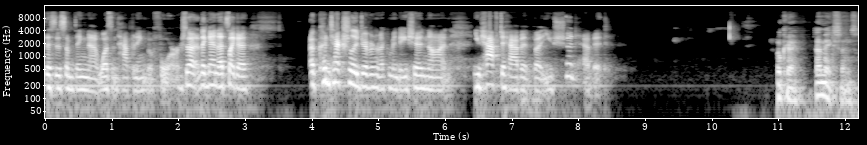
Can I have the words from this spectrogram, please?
this is something that wasn't happening before. So that- again, that's like a a contextually driven recommendation, not you have to have it, but you should have it. okay, that makes sense.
